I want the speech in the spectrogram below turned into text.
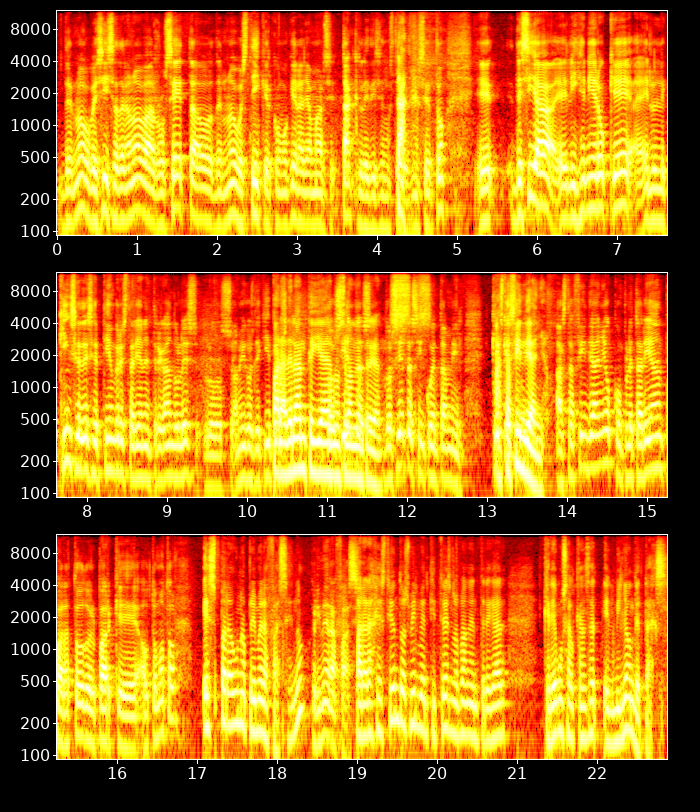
del nuevo Besisa, de la nueva roseta o del nuevo sticker, como quiera llamarse, TAC le dicen ustedes, ¿no es cierto? Eh, decía el ingeniero que el 15 de septiembre estarían entregándoles los amigos de equipo. Para adelante ya nos van a entregar. 250 mil. Hasta fin de año. Hasta fin de año completarían para todo el parque automotor. Es para una primera fase, ¿no? Primera fase. Para la gestión 2023 nos van a entregar, queremos alcanzar el millón de tags.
